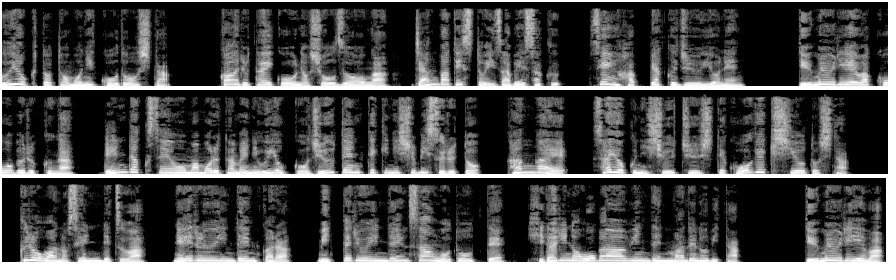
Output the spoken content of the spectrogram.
右翼と共に行動した。カール大公の肖像が、ジャンバティスト・イザベ作、1814年。デュムーリエはコーブルクが、連絡線を守るために右翼を重点的に守備すると考え、左翼に集中して攻撃しようとした。クロワの戦列は、ネールウィンデンからミッテルウィンデン山を通って、左のオーバーウィンデンまで伸びた。デュムーリエは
